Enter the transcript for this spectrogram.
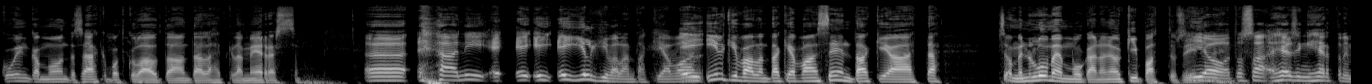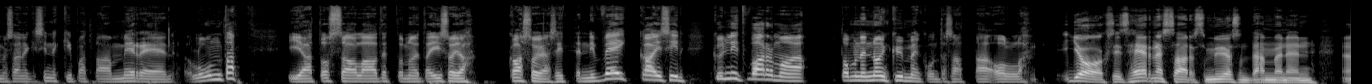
kuinka monta sähköpotkulautaa on tällä hetkellä meressä? Öö, ja niin, ei, ei, ei, ei ilkivalan takia, vaan... Ei ilkivallan takia, vaan sen takia, että se on mennyt lumen mukana, ne on kipattu sinne. Joo, tuossa Helsingin Herttonimessä ainakin sinne kipataan mereen lunta. Ja tuossa ollaan otettu noita isoja kasoja sitten, niin veikkaisin, kyllä niitä varmaan tuommoinen noin kymmenkunta saattaa olla. Joo, siis Hernesaaressa myös on tämmöinen, öö,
